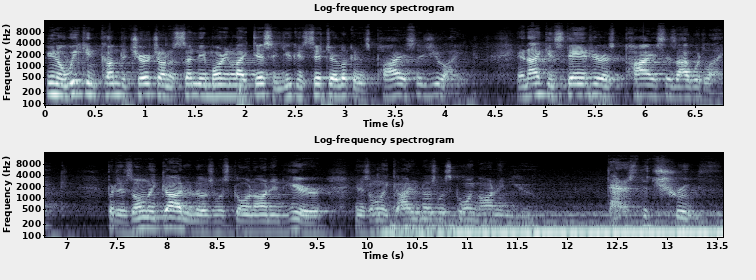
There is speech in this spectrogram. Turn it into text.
You know, we can come to church on a Sunday morning like this, and you can sit there looking as pious as you like. And I can stand here as pious as I would like. But it's only God who knows what's going on in here, and it's only God who knows what's going on in you. That is the truth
